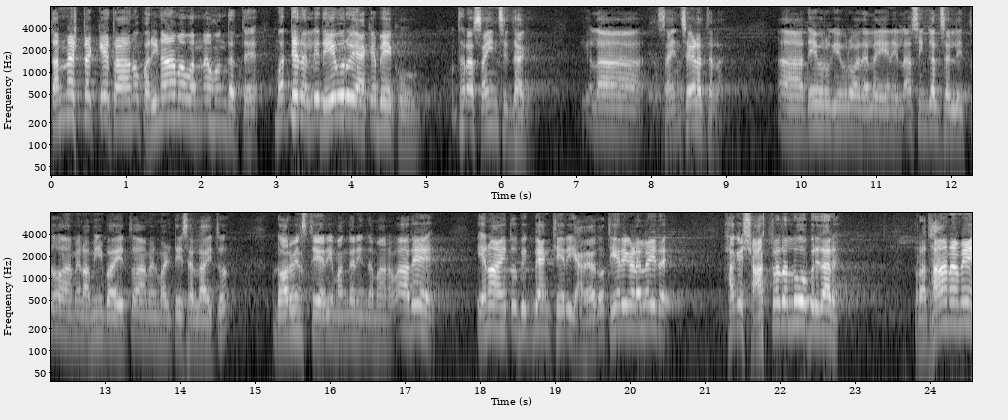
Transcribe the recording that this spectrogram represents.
ತನ್ನಷ್ಟಕ್ಕೆ ತಾನು ಪರಿಣಾಮವನ್ನು ಹೊಂದತ್ತೆ. ಮಧ್ಯದಲ್ಲಿ ದೇವರು ಯಾಕೆ ಬೇಕು? ಒಂಥರ ಸೈನ್ಸ್ ಇದ್ದಾಗೆ ಈಗೆಲ್ಲ ಸೈನ್ಸ್ ಹೇಳತ್ತಲ್ಲ. ದೇವರು ಗೀವರು ಅದೆಲ್ಲ ಏನಿಲ್ಲ. ಸಿಂಗಲ್ ಸೆಲ್ ಇತ್ತು ಆಮೇಲೆ ಅಮೀಬಾ ಇತ್ತು, ಆಮೇಲೆ ಮಲ್ಟಿ ಸೆಲ್ ಆಯಿತು. ಡಾರ್ವಿನ್ಸ್ ಥಿಯರಿ ಮಂಗನಿಂದ ಮಾನವ, ಅದೇ. ಏನೋ ಆಯಿತು ಬಿಗ್ ಬ್ಯಾಂಗ್ ಥಿಯರಿ ಯಾವ್ಯಾವುದೋ ಥಿಯರಿಗಳೆಲ್ಲ ಇದೆ. ಹಾಗೆ ಶಾಸ್ತ್ರದಲ್ಲೂ ಒಬ್ಬರಿದ್ದಾರೆ ಪ್ರಧಾನವೇ,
